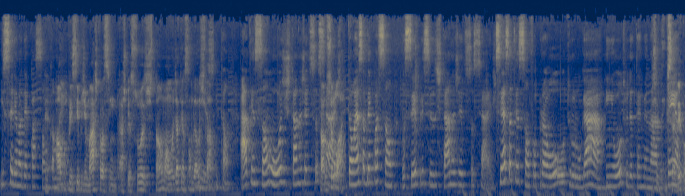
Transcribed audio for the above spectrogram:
Isso seria uma adequação É, há também. um princípio de fala assim, as pessoas estão onde a atenção delas Isso. está. Então, a atenção hoje está nas redes sociais. no celular. Então, essa adequação, você precisa estar nas redes sociais. Se essa atenção for para outro lugar, em outro determinado Você tem tempo,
